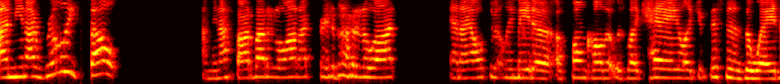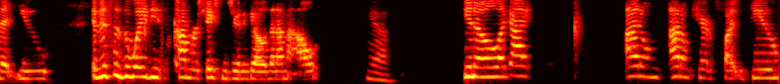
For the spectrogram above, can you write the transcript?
I mean, I really felt I mean, I thought about it a lot. I prayed about it a lot. And I ultimately made a, a phone call that was like, hey, like if this is the way that you, if this is the way these conversations are going to go, then I'm out. Yeah. You know, like I, I don't, I don't care to fight with you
